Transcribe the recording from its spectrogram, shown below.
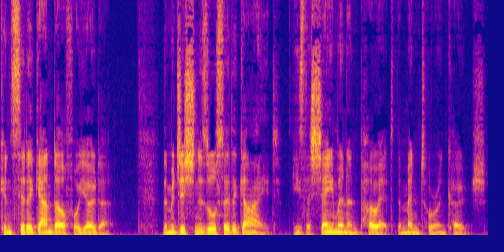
Consider Gandalf or Yoda. The magician is also the guide. He's the shaman and poet, the mentor and coach.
